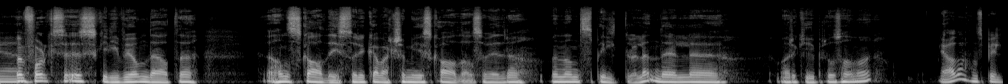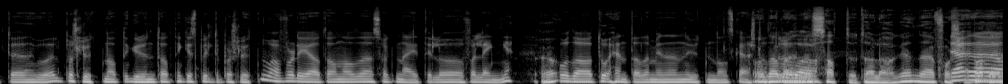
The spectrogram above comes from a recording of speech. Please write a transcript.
øh, Men folk skriver jo om det at eh, hans skadehistorikk har vært så mye skada osv. Men han spilte vel en del eh, Var det Kypros han var? Ja da, han spilte en god del. På slutten, at, grunnen til at han ikke spilte på slutten, var fordi at han hadde sagt nei til å forlenge. Ja. Og da henta de inn en utenlandsk erstatter. Og da ble han da- satt ut av laget. Det er ja, forskjell ja, på det. ja,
